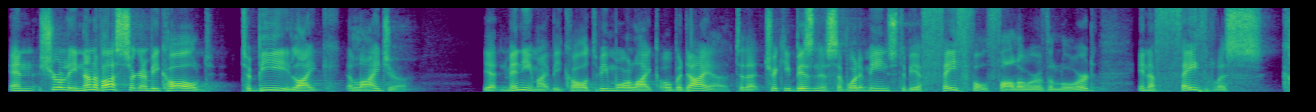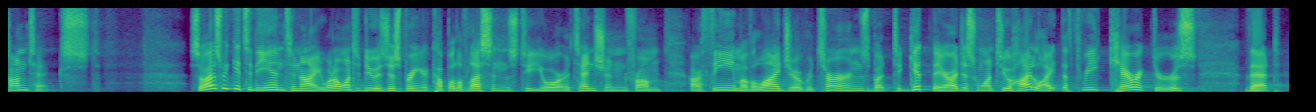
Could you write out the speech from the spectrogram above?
And surely none of us are going to be called to be like Elijah. Yet many might be called to be more like Obadiah, to that tricky business of what it means to be a faithful follower of the Lord in a faithless context. So, as we get to the end tonight, what I want to do is just bring a couple of lessons to your attention from our theme of Elijah returns. But to get there, I just want to highlight the three characters that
